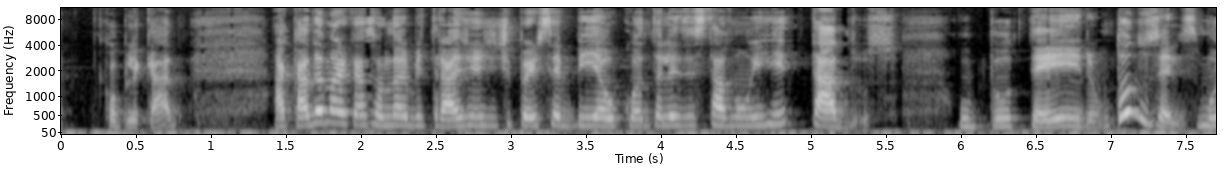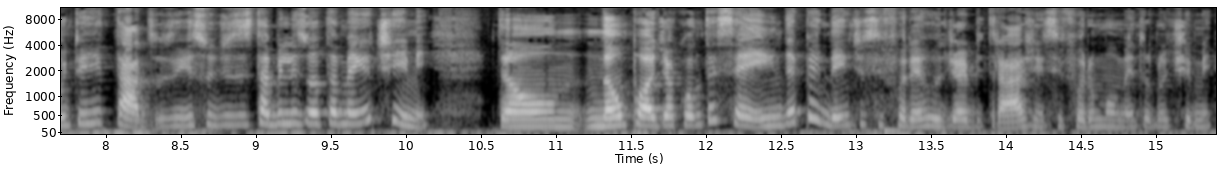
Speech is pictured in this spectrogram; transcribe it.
complicada. A cada marcação da arbitragem, a gente percebia o quanto eles estavam irritados. O, o Tatum, todos eles, muito irritados. E isso desestabilizou também o time. Então, não pode acontecer. Independente se for erro de arbitragem, se for um momento no time,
